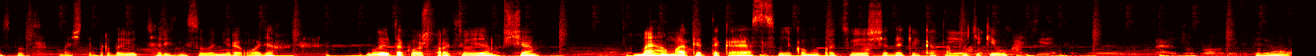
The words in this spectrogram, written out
Ось тут, бачите, продають різні сувеніри, одяг. Ну і також працює ще мегамаркет ТКС, в якому працює ще декілька там бутіків. Тому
